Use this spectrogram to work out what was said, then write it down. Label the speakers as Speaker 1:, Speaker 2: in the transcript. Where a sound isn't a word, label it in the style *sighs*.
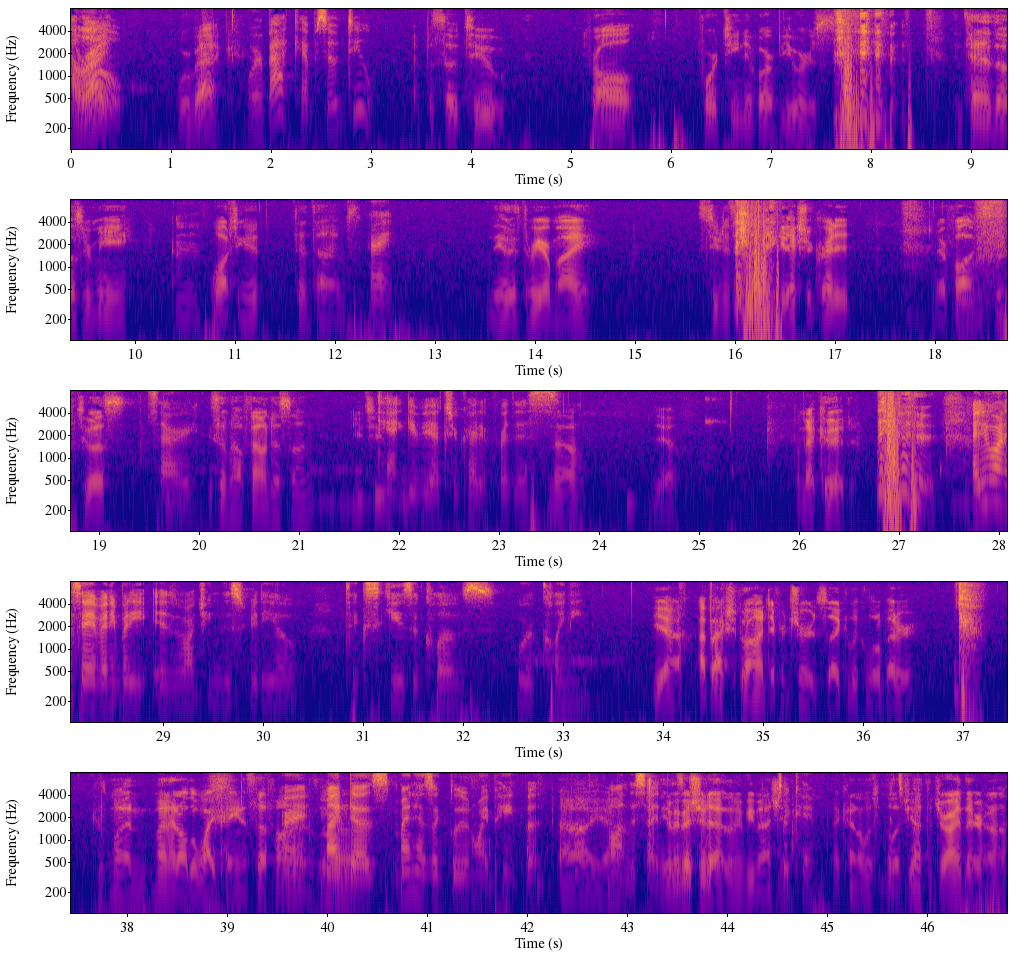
Speaker 1: Hello.
Speaker 2: right. We're back.
Speaker 1: We're back, episode two.
Speaker 2: Episode 2. For all 14 of our viewers, *laughs* and 10 of those are me
Speaker 1: Mm,
Speaker 2: watching it 10 times.
Speaker 1: right.
Speaker 2: And the other 3 are my students that get extra credit and are falling asleep to us.
Speaker 1: Sorry.
Speaker 2: You somehow found us on YouTube.
Speaker 1: Can't give you extra credit for this.
Speaker 2: No. Yeah. I mean, I could. *laughs*
Speaker 1: I do want to say if anybody is watching this video, to excuse the clothes. We're cleaning.
Speaker 2: Yeah. I've actually put on a different shirt so I could look a little better. *laughs* Because mine, mine had all the white paint and stuff on it.
Speaker 1: Right.
Speaker 2: like,
Speaker 1: Mine
Speaker 2: "Oh."
Speaker 1: does. Mine has like blue and white paint, but
Speaker 2: Uh, yeah.
Speaker 1: on the side.
Speaker 2: You know, maybe I should have. Let me be matching.
Speaker 1: It's okay.
Speaker 2: I kind of left, left you out to dry there, huh?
